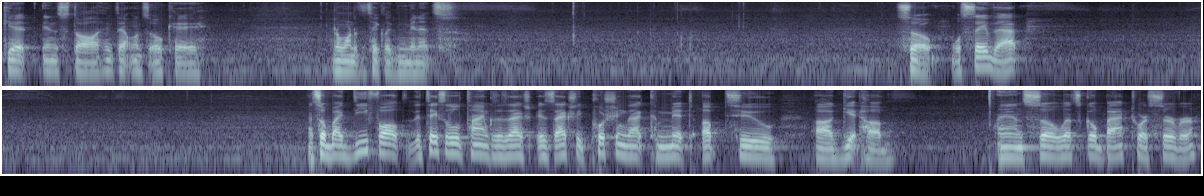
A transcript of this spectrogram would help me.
git install. I think that one's okay. I don't want it to take like minutes. So we'll save that. And so by default, it takes a little time because it's actually, it's actually pushing that commit up to uh, GitHub. And so let's go back to our server.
